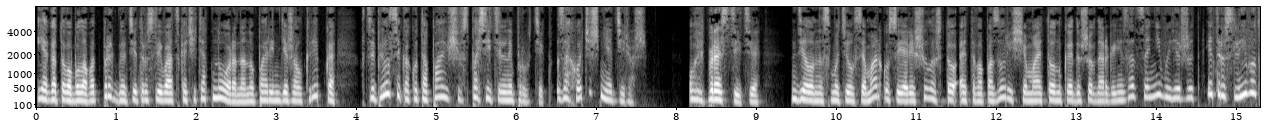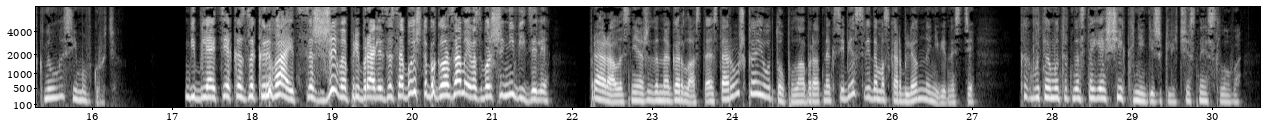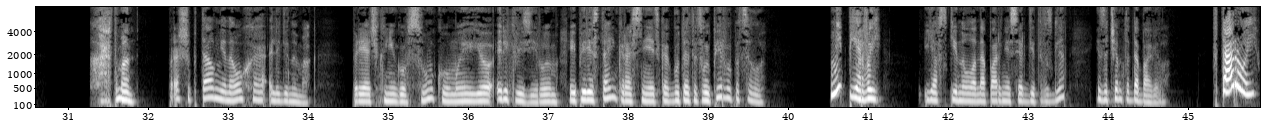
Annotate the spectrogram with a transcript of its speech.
Я готова была подпрыгнуть и трусливо отскочить от Норана, но парень держал крепко, вцепился, как утопающий в спасительный прутик. «Захочешь — не отдерешь». «Ой, простите». Делано смутился Маркус, и я решила, что этого позорища моя тонкая душевная организация не выдержит, и трусливо ткнулась ему в грудь. «Библиотека закрывается! Живо прибрали за собой, чтобы глаза мои вас больше не видели!» Прооралась неожиданно горластая старушка и утопала обратно к себе с видом оскорбленной невинности. Как будто мы тут настоящие книги жгли, честное слово. «Хартман!» — прошептал мне на ухо ледяной маг. Прячь книгу в сумку, мы ее реквизируем, и перестань краснеть, как будто это твой первый поцелуй. Не первый. Я вскинула на парня сердитый взгляд и зачем-то добавила. Второй.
